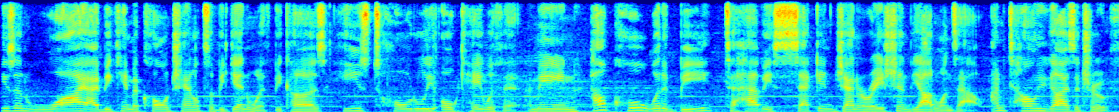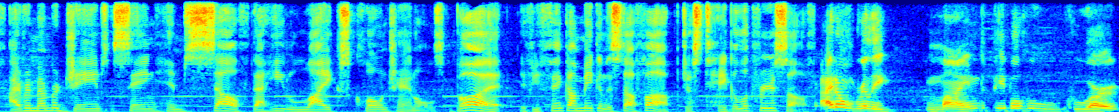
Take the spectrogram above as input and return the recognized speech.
reason why I became a clone channel to begin with because he's totally okay with it. I mean, how cool would it be to have a second generation The Odd Ones Out? I'm telling you guys the truth. I remember James saying himself that he likes clone channels, but if you think I'm making this stuff up, just take a look for yourself. I don't really mind people who who are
